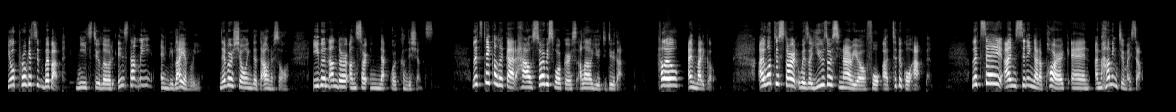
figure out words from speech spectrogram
Your progressive web app needs to load instantly and reliably, never showing the dinosaur, even under uncertain network conditions. Let's take a look at how service workers allow you to do that. Hello, I'm Mariko. I want to start with a user scenario for a typical app. Let's say I'm sitting at a park and I'm humming to myself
